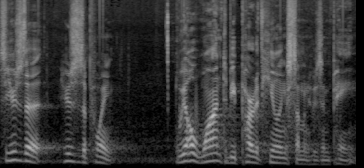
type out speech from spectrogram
See, here's the, here's the point. We all want to be part of healing someone who's in pain.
